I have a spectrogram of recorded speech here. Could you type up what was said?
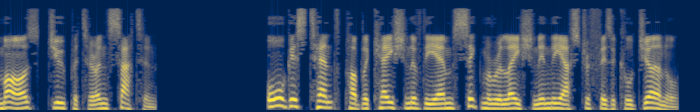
Mars, Jupiter and Saturn. August 10 – Publication of the M-sigma relation in the Astrophysical Journal.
